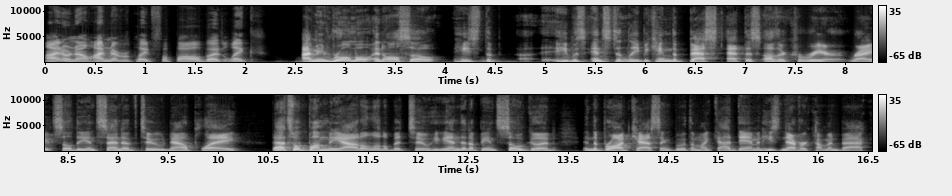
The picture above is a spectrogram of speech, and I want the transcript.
I don't know. I've never played football, but like I mean Romo, and also he's the uh, he was instantly became the best at this other career, right? So the incentive to now play that's what bummed me out a little bit too. He ended up being so good in the broadcasting booth. I'm like, God damn it, he's never coming back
